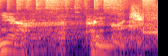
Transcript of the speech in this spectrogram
Yeah, pretty much.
